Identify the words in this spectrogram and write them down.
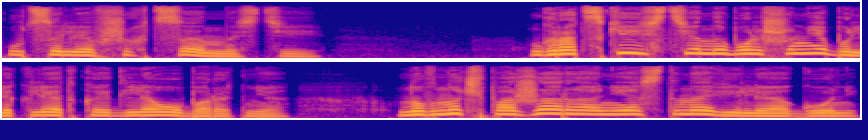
уцелевших ценностей. Городские стены больше не были клеткой для оборотня, но в ночь пожара они остановили огонь.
